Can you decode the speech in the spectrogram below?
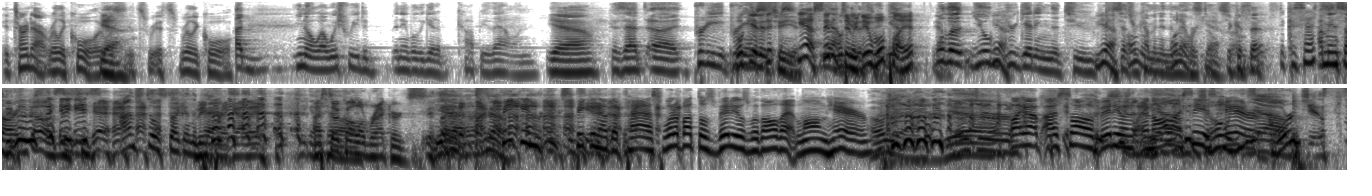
it turned out really cool. It Yeah. was, it's, it's really cool. I, you know, I wish we'd have been able to get a copy of that one Yeah. because that uh, pretty, pretty. We'll get it to you. Yeah, send Yeah. it to me, We'll get it dude. We'll you. play it. Well, the you'll, Yeah. you're getting the two Yeah. cassettes Oh, are coming in the whatever, mail still. yeah. so. The cassettes? The cassettes. I mean, sorry. Yeah. I'm still stuck in the Big past. out You I still call them records. Yeah, I know. Speaking speaking of the past, what about those videos with all that long hair? Oh yeah, Yeah. Like I, I saw a video and, She's and all I see is hair. gorgeous.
